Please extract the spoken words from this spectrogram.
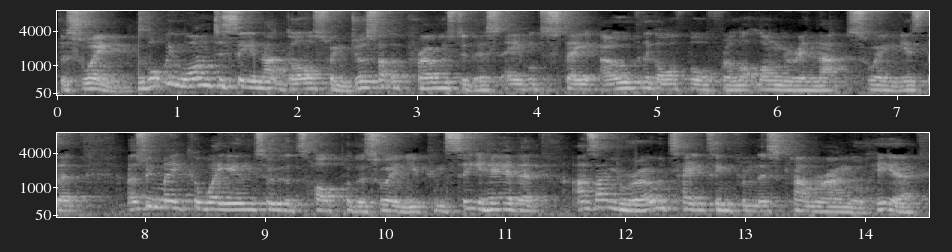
the swing. So what we want to see in that golf swing, just like the pros do this, able to stay over the golf ball for a lot longer in that swing, is that as we make our way into the top of the swing, you can see here that as I'm rotating from this camera angle here,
